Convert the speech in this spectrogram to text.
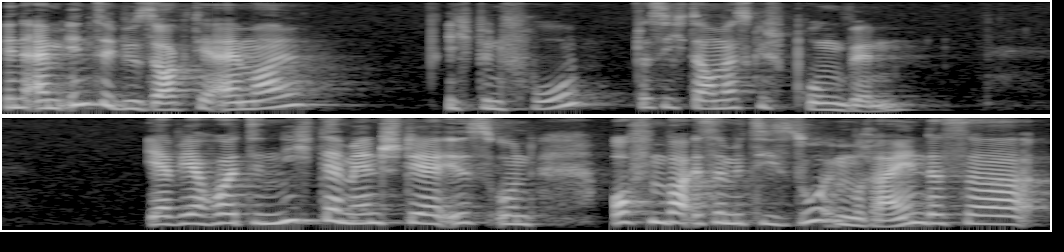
In einem Interview sagte er einmal, ich bin froh, dass ich damals gesprungen bin. Er wäre heute nicht der Mensch, der er ist und offenbar ist er mit sich so im Rein, dass er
